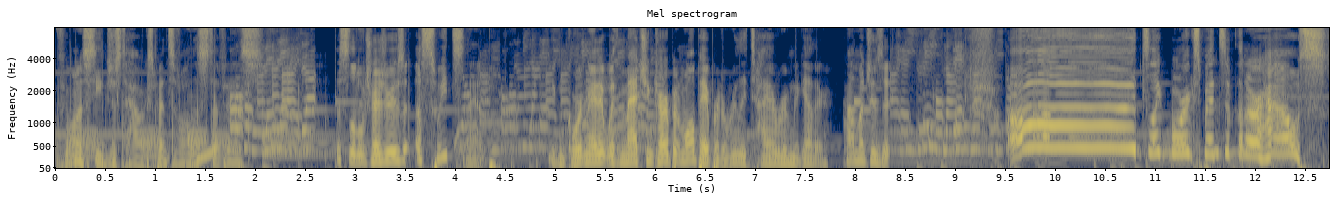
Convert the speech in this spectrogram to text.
if you want to see just how expensive all this stuff is, this little treasure is a sweet lamp. You can coordinate it with matching carpet and wallpaper to really tie a room together. How much is it? It's like more expensive than our house.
